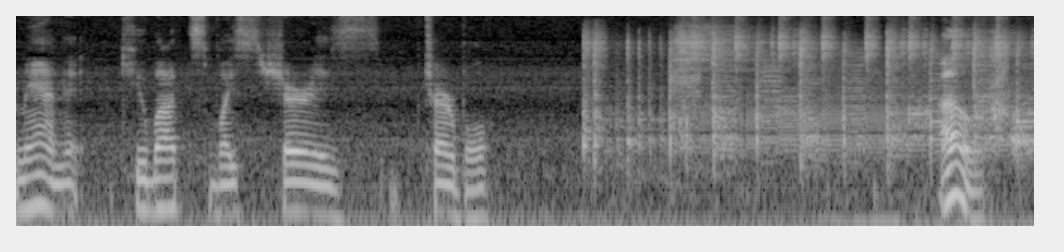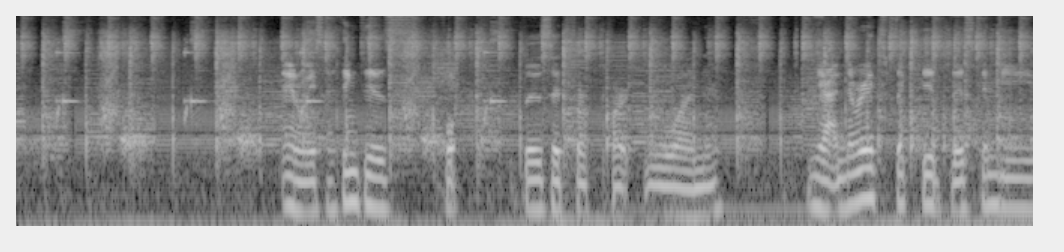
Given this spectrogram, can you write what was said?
Man, Cubot's voice sure is terrible. Oh. Anyways, I think this this is it for part one. Yeah, I never expected this can be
